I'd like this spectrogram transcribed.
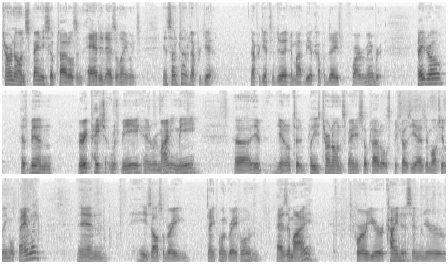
turn on Spanish subtitles and add it as a language. And sometimes I forget. I forget to do it. It might be a couple days before I remember it. Pedro has been very patient with me and reminding me uh, if you know to please turn on Spanish subtitles because he has a multilingual family, and he's also very thankful and grateful, and as am I, for your kindness and your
